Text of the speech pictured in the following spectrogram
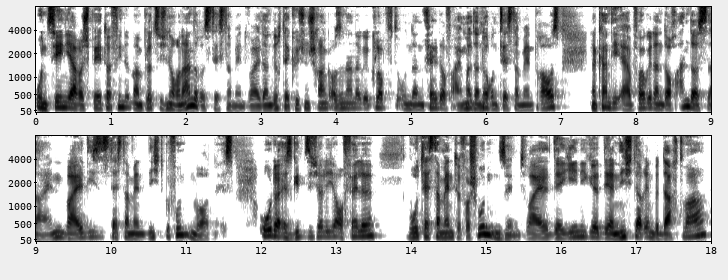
Und zehn Jahre später findet man plötzlich noch ein anderes Testament, weil dann wird der Küchenschrank auseinandergeklopft und dann fällt auf einmal dann noch ein Testament raus. Dann kann die Erbfolge dann doch anders sein, weil dieses Testament nicht gefunden worden ist. Oder es gibt sicherlich auch Fälle, wo Testamente verschwunden sind, weil derjenige, der nicht darin bedacht war,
